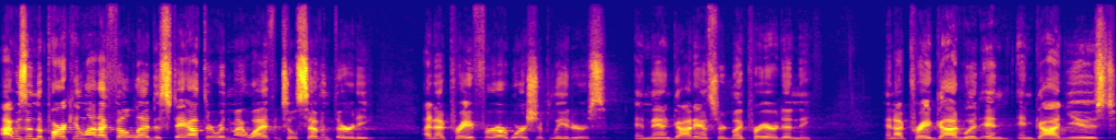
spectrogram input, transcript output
I was in the parking lot. I felt led to stay out there with my wife until 7:30, and I prayed for our worship leaders. And man, God answered my prayer, didn't He? And I prayed God would, and, and God used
